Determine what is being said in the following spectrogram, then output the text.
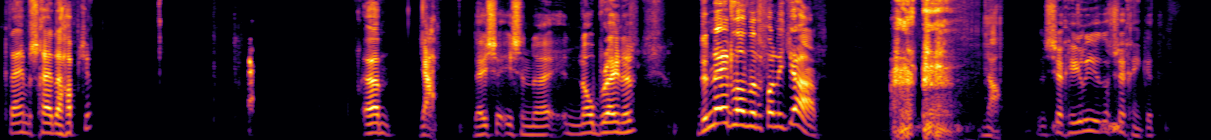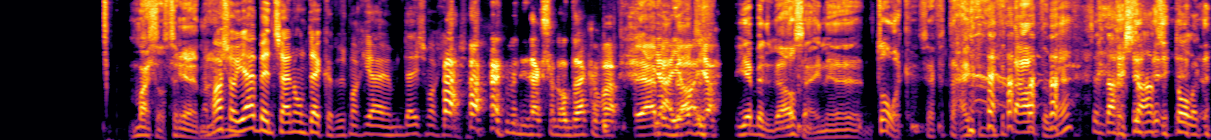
Klein bescheiden hapje. Ehm, ja, deze is een eh, een no-brainer. De Nederlander van het jaar. nou, zeggen jullie het of zeg ik het? Marcel Serena. Marcel, jij bent zijn ontdekker, dus mag jij hem, deze mag jij zeggen. ik ben niet echt zo'n ontdekker, maar Jij, ja, bent, wel, ja, dus- ja. jij bent wel zijn eh, tolk. Zij verta- hij vertaalt hem, hè? Zijn Dagestaanse tolk.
